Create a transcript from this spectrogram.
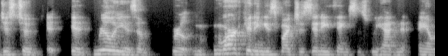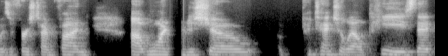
just to it, it, really is a real marketing as much as anything since we hadn't you know it was a first time fund uh, wanted to show potential LPs that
